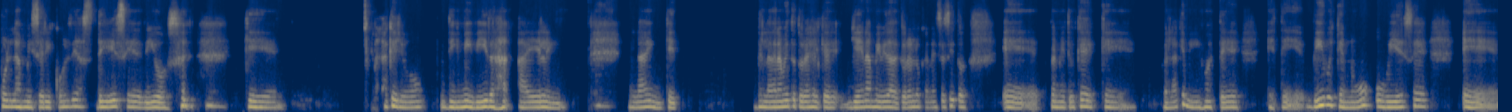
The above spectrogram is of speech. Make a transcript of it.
por las misericordias de ese Dios que, ¿verdad? que yo di mi vida a Él en, ¿verdad? en que verdaderamente tú eres el que llena mi vida, tú eres lo que necesito, eh, permitió que, que, ¿verdad? que mi hijo esté, esté vivo y que no hubiese eh,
